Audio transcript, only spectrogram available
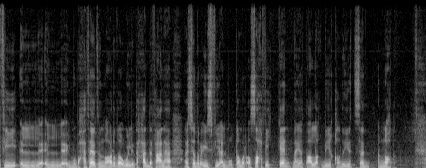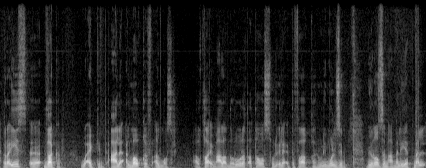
في المباحثات النهارده واللي تحدث عنها السيد الرئيس في المؤتمر الصحفي كان ما يتعلق بقضية سد النهضة. الرئيس ذكر وأكد على الموقف المصري القائم على ضرورة التوصل إلى اتفاق قانوني ملزم بينظم عملية ملء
